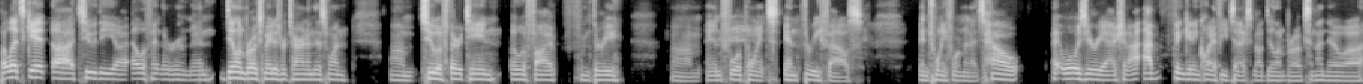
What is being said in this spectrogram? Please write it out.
But let's get uh, to the uh, elephant in the room, man. Dillon Brooks made his return in this one. Um, two of 13, 0 of 5 from three, um, and four points and three fouls in 24 minutes. How what was your reaction? I, have been getting quite a few texts about Dillon Brooks, and I know uh,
